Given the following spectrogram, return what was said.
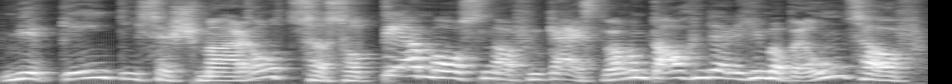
mir gehen diese Schmarotzer so dermaßen auf den Geist. Warum tauchen die eigentlich immer bei uns auf?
